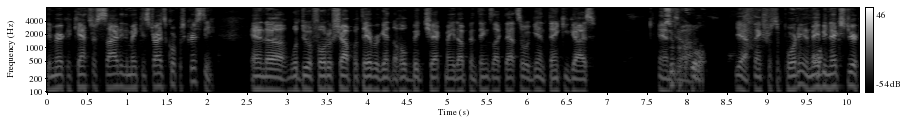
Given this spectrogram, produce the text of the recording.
the American Cancer Society, the Making Strides Corpus Christi. And uh, we'll do a Photoshop with there. We're getting the whole big check made up and things like that. So again, thank you guys. And Super uh, cool. yeah, thanks for supporting. And maybe next year,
